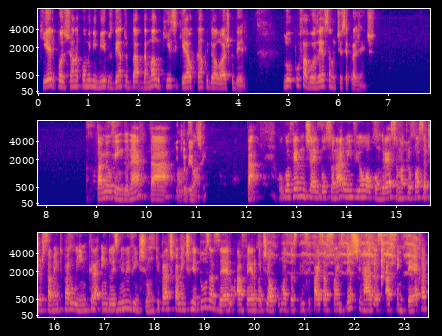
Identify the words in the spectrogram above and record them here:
que ele posiciona como inimigos dentro da, da maluquice que é o campo ideológico dele. Lu, por favor, lê essa notícia para gente. Tá me ouvindo, né? Tá. Estou ouvindo, lá. sim. Tá. O governo de Jair Bolsonaro enviou ao Congresso uma proposta de orçamento para o INCRA em 2021, que praticamente reduz a zero a verba de algumas das principais ações destinadas à sem terra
